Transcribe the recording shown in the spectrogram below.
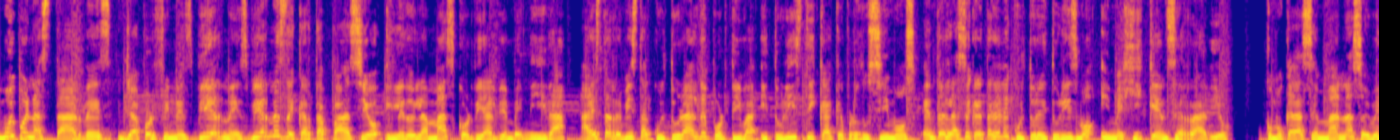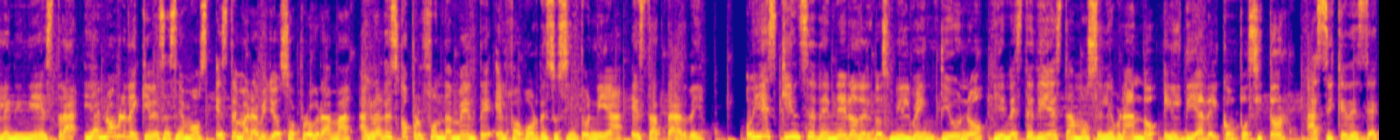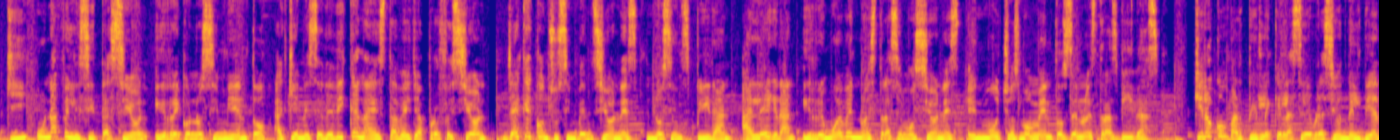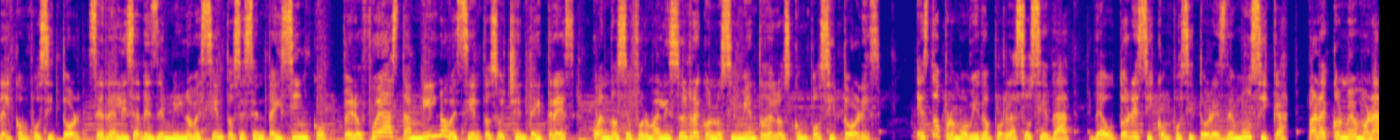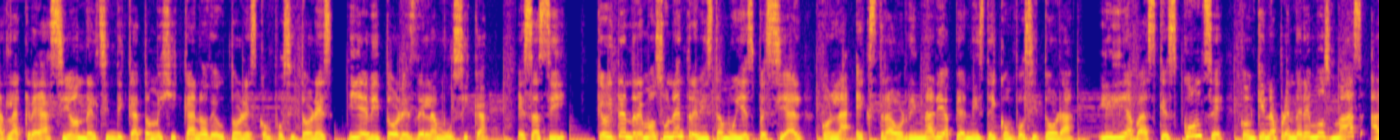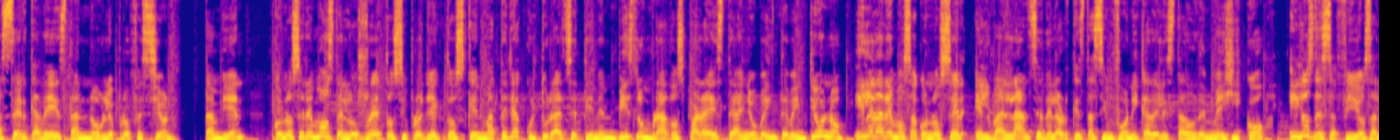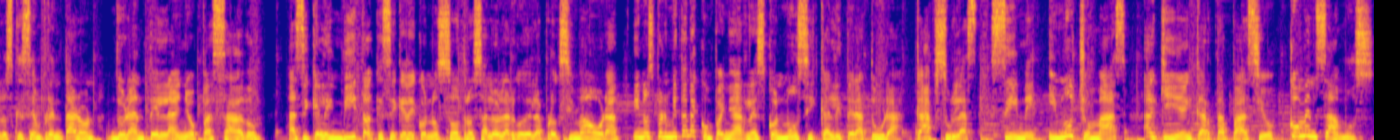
Muy buenas tardes, ya por fin es viernes, viernes de Cartapacio y le doy la más cordial bienvenida a esta revista cultural, deportiva y turística que producimos entre la Secretaría de Cultura y Turismo y Mexiquense Radio. Como cada semana, soy Belén Iniestra y a nombre de quienes hacemos este maravilloso programa, agradezco profundamente el favor de su sintonía esta tarde. Hoy es 15 de enero del 2021 y en este día estamos celebrando el Día del Compositor. Así que desde aquí, una felicitación y reconocimiento a quienes se dedican a esta bella profesión, ya que con sus invenciones nos inspiran, alegran y remueven nuestras emociones en muchos momentos de nuestras vidas. Quiero compartirle que la celebración del Día del Compositor se realiza desde 1965, pero fue hasta 1983 cuando se formalizó el reconocimiento de los compositores. Esto promovido por la Sociedad de Autores y Compositores de Música para conmemorar la creación del Sindicato Mexicano de Autores, Compositores y Editores de la Música. Es así que hoy tendremos una entrevista muy especial con la extraordinaria pianista y compositora Lilia Vázquez Kunze, con quien aprenderemos más acerca de esta noble profesión. También conoceremos de los retos y proyectos que en materia cultural se tienen vislumbrados para este año 2021 y le daremos a conocer el balance de la Orquesta Sinfónica del Estado de México y los desafíos a los que se enfrentaron durante el año pasado. Así que le invito a que se quede con nosotros a lo largo de la próxima hora y nos permitan acompañarles con música, literatura, cápsulas, cine y mucho más aquí en Cartapacio. Comenzamos.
